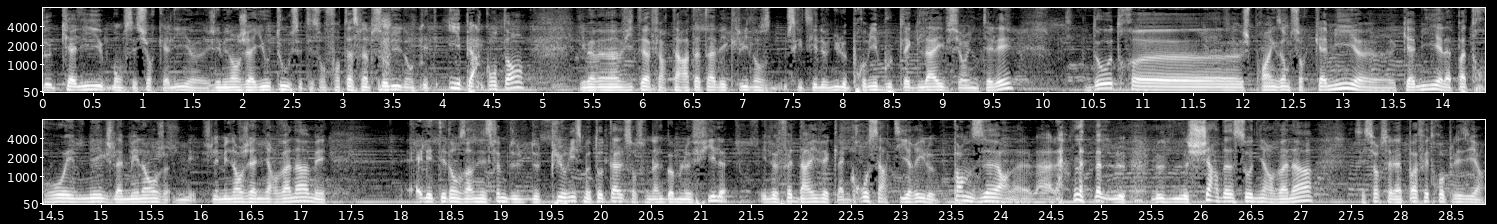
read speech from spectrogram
de Kali. Bon c'est sûr Kali, euh, j'ai mélangé à YouTube. C'était son fantasme absolu, donc il était hyper content. Il m'avait invité à faire Taratata avec lui dans ce qui est devenu le premier bootleg live sur une télé. D'autres, je prends un exemple sur Camille. Camille, elle a pas trop aimé que je la mélange, mais je l'ai mélangé à Nirvana, mais elle était dans un espèce de, purisme total sur son album Le Fil. Et le fait d'arriver avec la grosse artillerie, le Panzer, le, char d'assaut Nirvana, c'est sûr que ça n'a pas fait trop plaisir.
